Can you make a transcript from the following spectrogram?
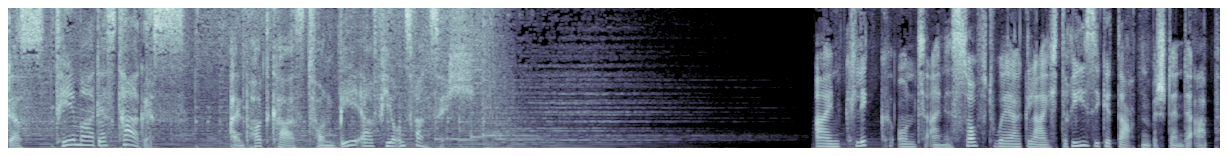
Das Thema des Tages. Ein Podcast von BR24. Ein Klick und eine Software gleicht riesige Datenbestände ab.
